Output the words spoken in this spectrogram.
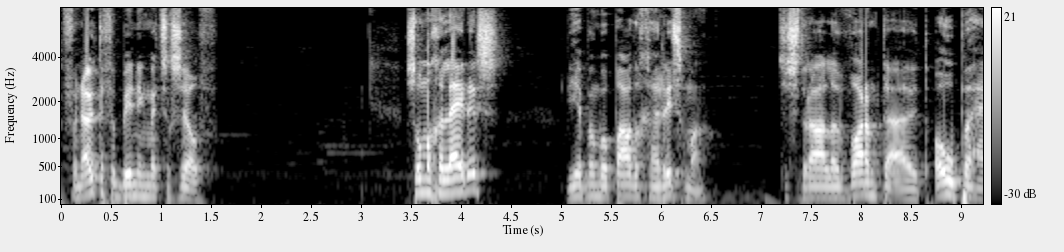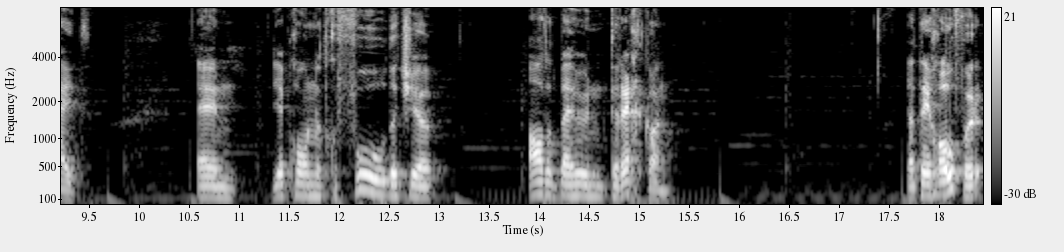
Vanuit de verbinding met zichzelf. Sommige leiders, die hebben een bepaalde charisma. Ze stralen warmte uit, openheid. En je hebt gewoon het gevoel dat je altijd bij hun terecht kan. Daartegenover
